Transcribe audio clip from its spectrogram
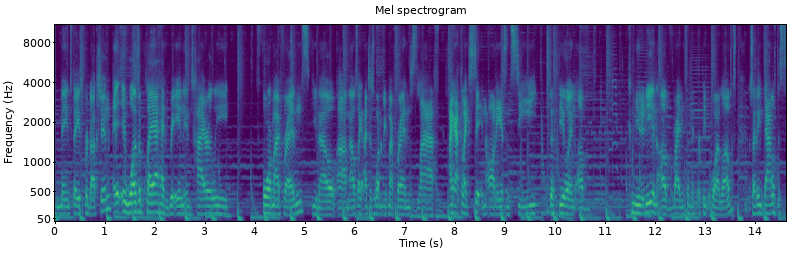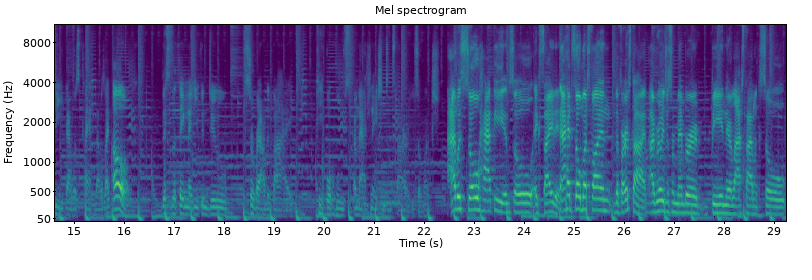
main stage production. It, it was a play I had written entirely for my friends. You know, um, I was like, I just want to make my friends laugh. I got to like sit in the audience and see the feeling of community and of writing something for people who I loved. So I think that was the seed that was planted. I was like, oh, this is a thing that you can do surrounded by people whose imaginations inspire you so much. I was so happy and so excited. I had so much fun the first time. I really just remember being there last time like so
